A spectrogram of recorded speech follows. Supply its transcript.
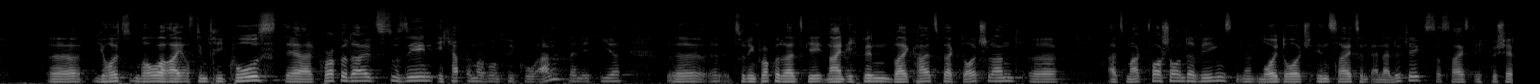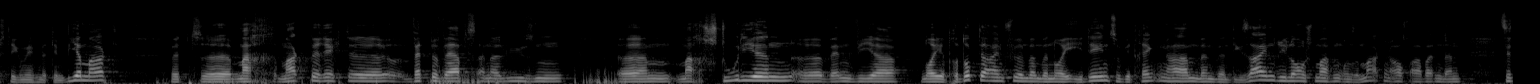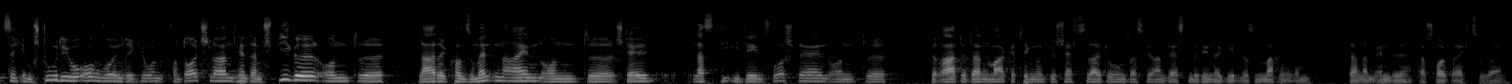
äh, die Holzenbrauerei auf dem Trikots der Crocodiles zu sehen. Ich habe immer so ein Trikot an, wenn ich hier äh, zu den Crocodiles gehe. Nein, ich bin bei Karlsberg Deutschland äh, als Marktforscher unterwegs, ne, Neudeutsch Insights and Analytics. Das heißt, ich beschäftige mich mit dem Biermarkt, mit äh, mache Marktberichte, Wettbewerbsanalysen, ähm, mache Studien, äh, wenn wir neue Produkte einführen, wenn wir neue Ideen zu Getränken haben, wenn wir einen Design-Relaunch machen, unsere Marken aufarbeiten, dann sitze ich im Studio irgendwo in Regionen von Deutschland hinterm Spiegel und äh, lade Konsumenten ein und äh, stell, lass die Ideen vorstellen und äh, berate dann Marketing und Geschäftsleitung, was wir am besten mit den Ergebnissen machen, um dann am Ende erfolgreich zu sein.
